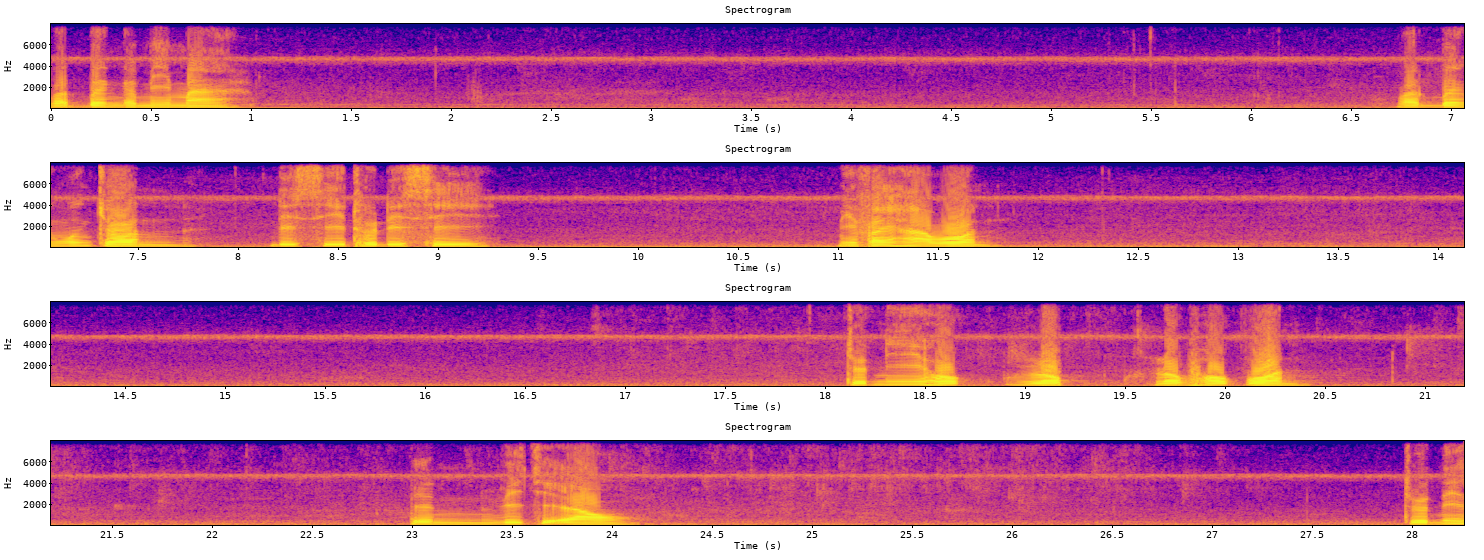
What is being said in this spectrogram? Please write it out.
วัดเบิ่งก็มีมา วัดเบิงวงจร DC to DC มีไฟ5โวลต์จุดนี้ 6 ลบ ลบ 6 โวลต์เป็น VGL จุดนี้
